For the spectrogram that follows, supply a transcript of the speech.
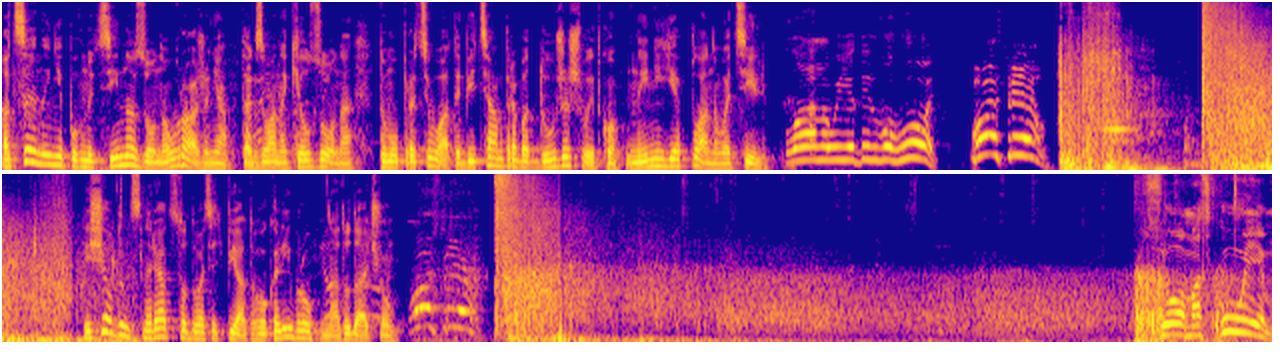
А це нині повноцінна зона ураження, так звана кілзона. Тому працювати бійцям треба дуже швидко. Нині є планова ціль. Плановий один вогонь! Постріл! І ще один снаряд 125-го калібру на додачу. Все, маскуємо!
